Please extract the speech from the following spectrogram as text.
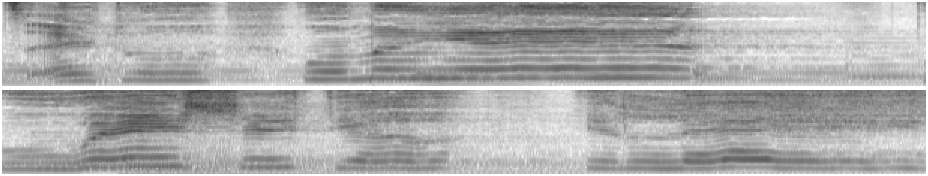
再多，我们也不为谁掉眼泪。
